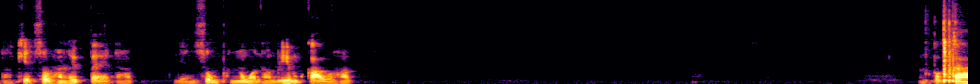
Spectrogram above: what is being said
หลังเขียนสองพันร้อยแปดนะครับ เหรียญทรงผนวดนครับเลี่ยมเก่านะครับปากก้า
